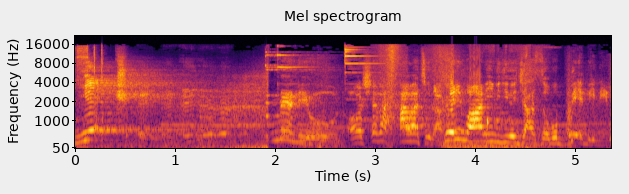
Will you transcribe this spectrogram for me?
یک میلیون. عاشق همتونم. بریم با هم این ویدیو جذابو ببینیم.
